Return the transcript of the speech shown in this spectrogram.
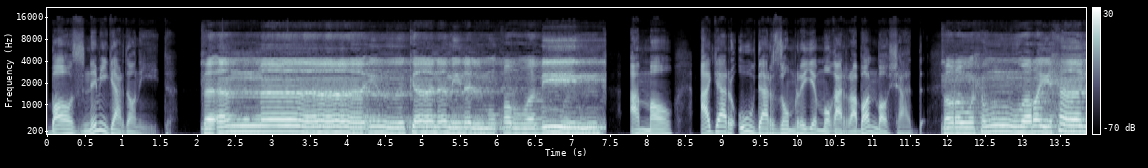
باز نمیگردانید؟ فأما إن كان من المقربين اما اگر او در زمره مقربان باشد. فروح وريحان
